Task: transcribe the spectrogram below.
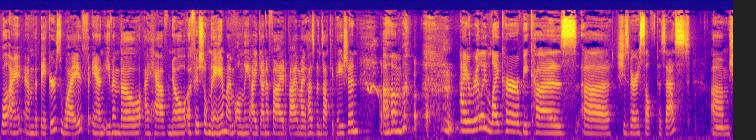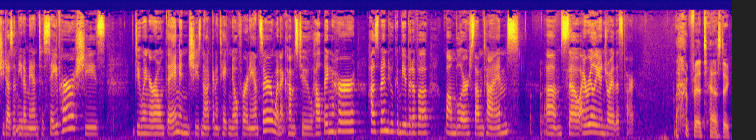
Well, I am the baker's wife, and even though I have no official name, I'm only identified by my husband's occupation. Um, I really like her because uh, she's very self possessed. Um, she doesn't need a man to save her. She's doing her own thing and she's not going to take no for an answer when it comes to helping her husband, who can be a bit of a bumbler sometimes. Um, so I really enjoy this part. Fantastic.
